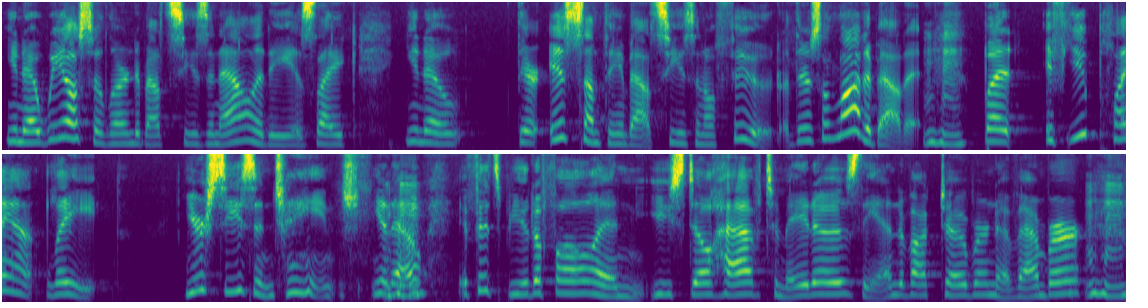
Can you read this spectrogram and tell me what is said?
you know, we also learned about seasonality. Is like, you know, there is something about seasonal food. There's a lot about it, mm-hmm. but if you plant late. Your season change, you know. Mm-hmm. If it's beautiful and you still have tomatoes the end of October, November, mm-hmm.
